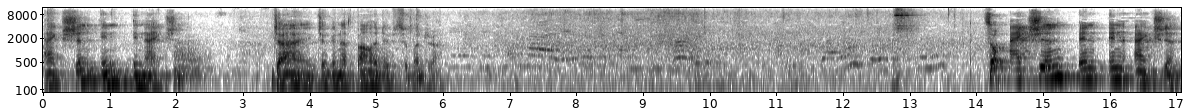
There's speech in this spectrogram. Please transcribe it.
action in inaction? Jai Jagannath Baladev Subhadra. So action in inaction.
